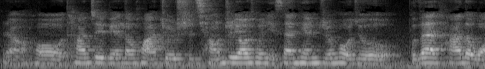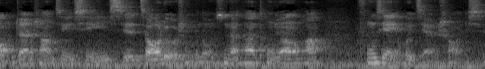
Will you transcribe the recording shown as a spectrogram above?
然后他这边的话，就是强制要求你三天之后就不在他的网站上进行一些交流什么东西，那它同样的话风险也会减少一些。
